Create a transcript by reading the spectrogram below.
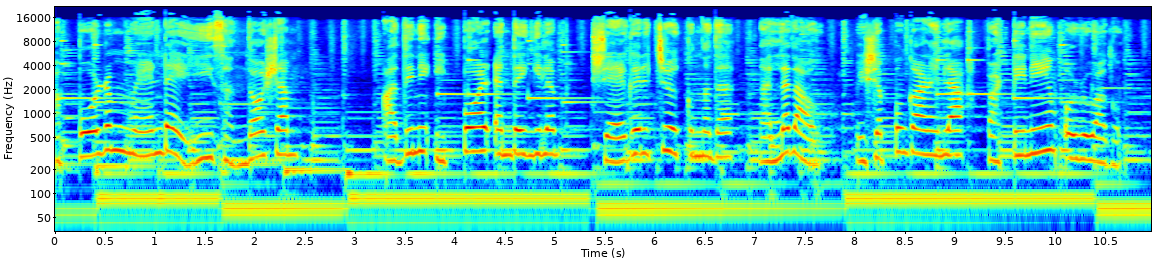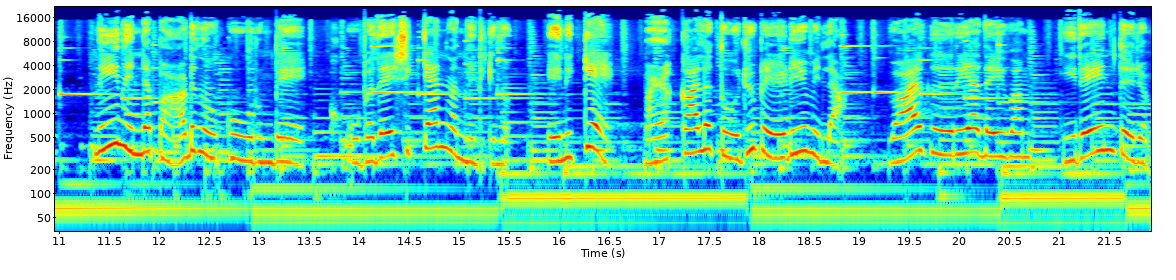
അപ്പോഴും വേണ്ടേ ഈ സന്തോഷം? അതിന് ഇപ്പോൾ എന്തെങ്കിലും ശേഖരിച്ചു വെക്കുന്നത് നല്ലതാവും. വിശപ്പും കാണില്ല പട്ടിണിയും ഒഴിവാകും. നീ നിന്റെ പാട് നോക്കൂ ഉറുമ്പേ. ഉപദേശിക്കാൻ വന്നിരിക്കുന്നു. എനിക്കേ മഴക്കാലത്ത് ഒരു പേടിയുമില്ല. വാൽ കീറിയ ദൈവം ഇരയും തരും.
